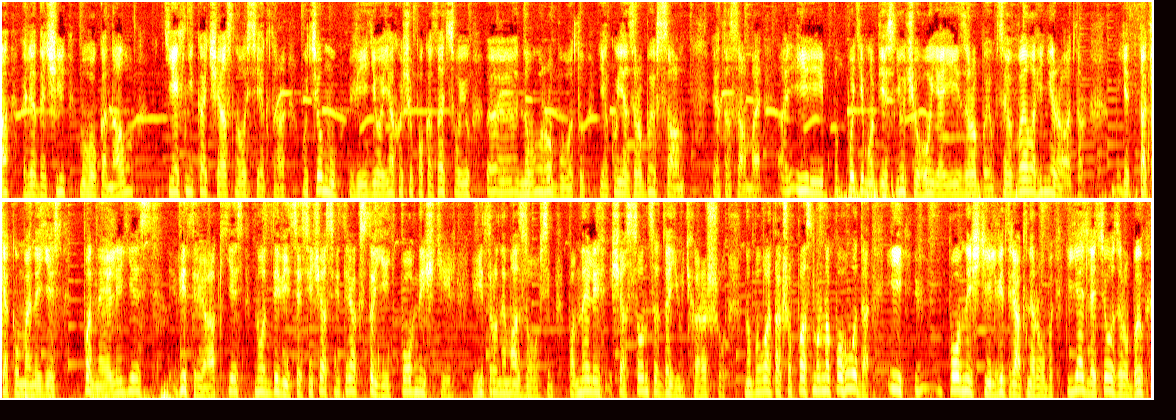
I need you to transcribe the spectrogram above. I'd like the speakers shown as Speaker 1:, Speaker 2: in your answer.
Speaker 1: дня, глядачі мого каналу Техніка частного сектора. У цьому відео я хочу показати свою е, нову роботу, яку я зробив сам. Це саме. І потім об'ясню, чого я її зробив. Це велогенератор. Так як у мене є панелі, є, вітряк є. Ну от дивіться, зараз вітряк стоїть, повний штіль. Вітру нема зовсім. Панелі зараз сонце дають хорошо. Ну буває так, що пасмурна погода і повний штіль, вітряк не робить. І я для цього зробив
